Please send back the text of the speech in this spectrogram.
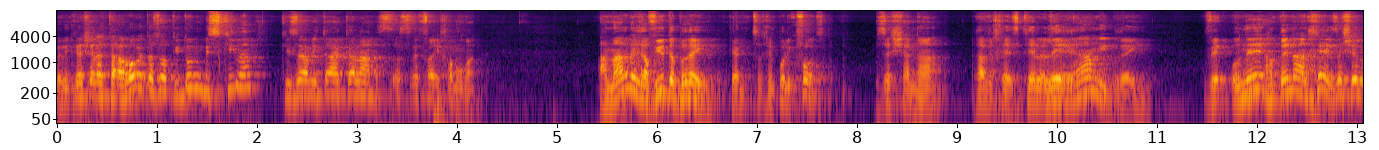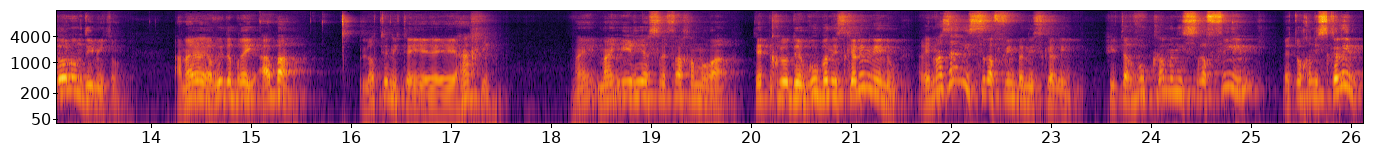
במקרה של התערובת הזאת, יידונו בסקילה, כי זו המיטה הקלה, השרפה היא חמורה. אמר לרב יהודה ברי, כן, צריכים פה לקפוץ, זה שנה רב יחזקאל לרמי ברי, ועונה הבן האחר, זה שלא לומדים איתו. אמר לי רבי דברי, אבא, לא תניתי הכי, מה עירי השרפה חמורה? תפק לא דברו בנסקלים ממנו. הרי מה זה הנשרפים בנסקלים? שהתערבו כמה נשרפים בתוך הנסקלים.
